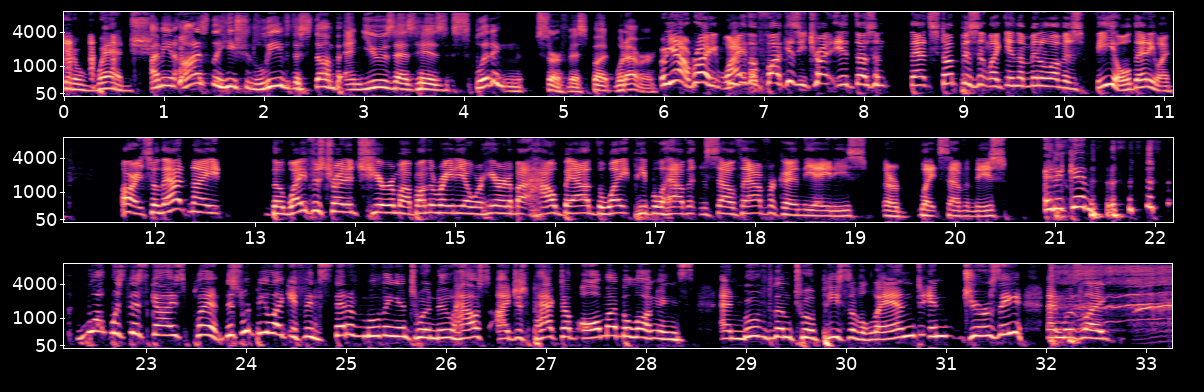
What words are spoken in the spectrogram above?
Get a wedge. I mean, honestly, he should leave the stump and use as his splitting surface, but whatever. Oh, yeah, right. Why the fuck is he trying? It doesn't. That stump isn't like in the middle of his field anyway. All right. So that night, the wife is trying to cheer him up on the radio. We're hearing about how bad the white people have it in South Africa in the 80s or late 70s. And again, what was this guy's plan? This would be like if instead of moving into a new house, I just packed up all my belongings and moved them to a piece of land in Jersey and was like,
